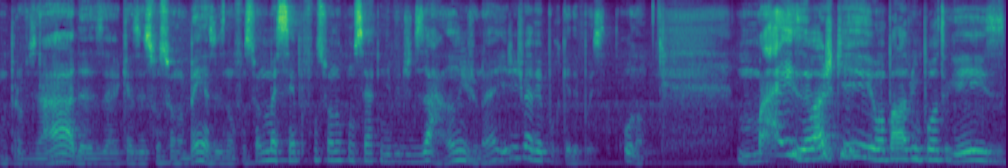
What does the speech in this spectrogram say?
improvisadas, é, que às vezes funcionam bem, às vezes não funcionam, mas sempre funcionam com um certo nível de desarranjo, né? E a gente vai ver por que depois, ou não. Mas eu acho que uma palavra em português,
